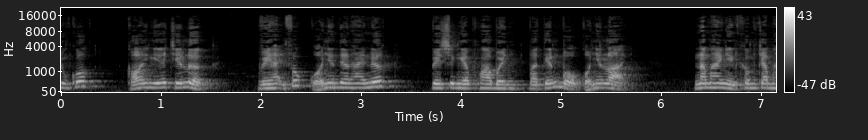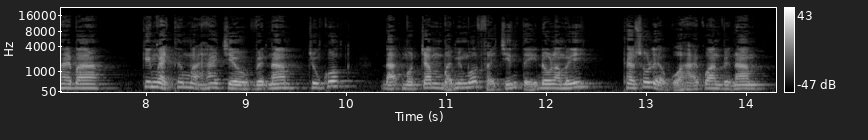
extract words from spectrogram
Trung Quốc có ý nghĩa chiến lược vì hạnh phúc của nhân dân hai nước, vì sự nghiệp hòa bình và tiến bộ của nhân loại. Năm 2023, kim ngạch thương mại hai chiều Việt Nam Trung Quốc đạt 171,9 tỷ đô la Mỹ theo số liệu của Hải quan Việt Nam,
